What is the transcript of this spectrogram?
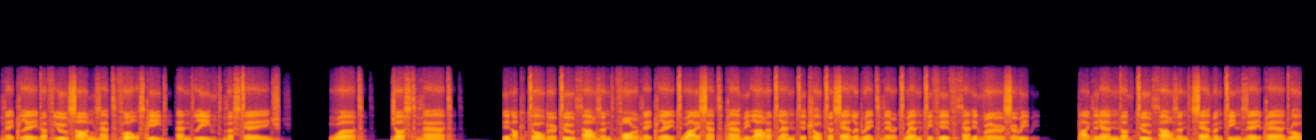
They played a few songs at full speed and leave the stage. What? Just that? In October 2004 they play twice at Pavilhão Atlântico to celebrate their 25th anniversary. By the end of 2017 Zé Pedro,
